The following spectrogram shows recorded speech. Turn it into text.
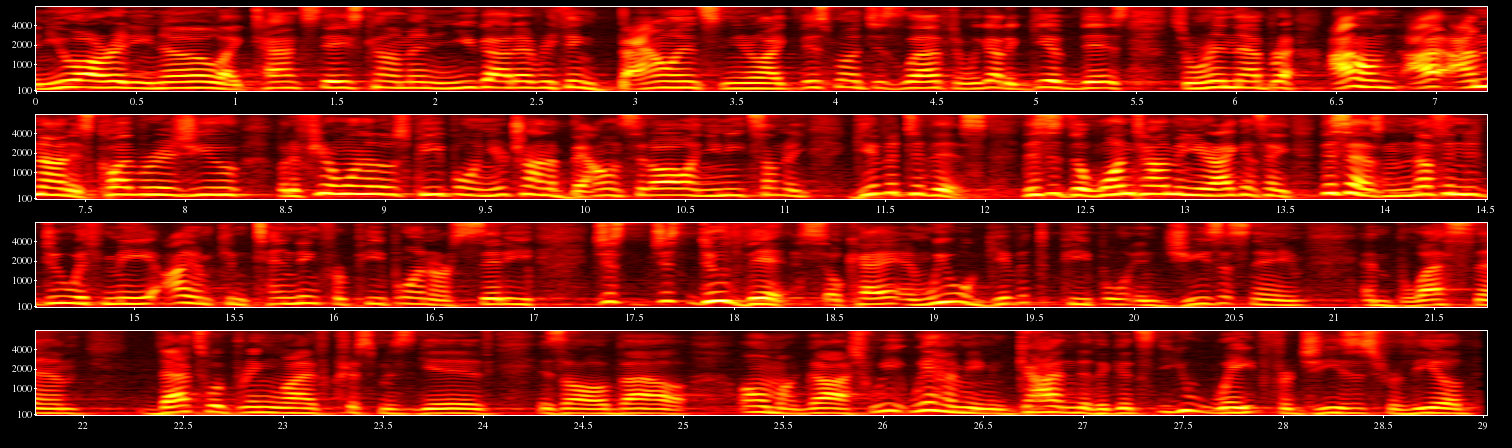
and you already know like tax day's coming and you got everything balanced and you're like, this much is left and we got to give this, so we're in that. I don't, I, I'm not as clever as you, but if you're one of those people and you're trying to balance it all and you need something, give it to this. This is the one time a year I can say, this has nothing to do with me. I am contending for people in our city. Just, just do this, okay? And we will give it to people in Jesus' name and bless them that's what Bring Life Christmas Give is all about. Oh my gosh, we, we haven't even gotten to the good stuff. You wait for Jesus revealed.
